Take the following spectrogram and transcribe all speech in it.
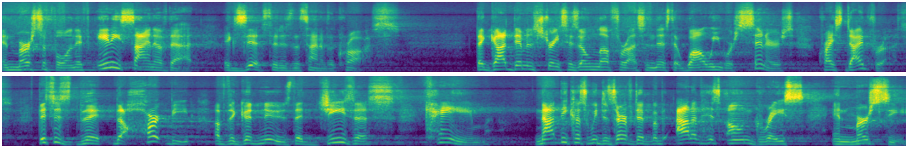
and merciful. And if any sign of that exists, it is the sign of the cross. That God demonstrates his own love for us in this that while we were sinners, Christ died for us. This is the, the heartbeat of the good news that Jesus came not because we deserved it, but out of his own grace and mercy.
